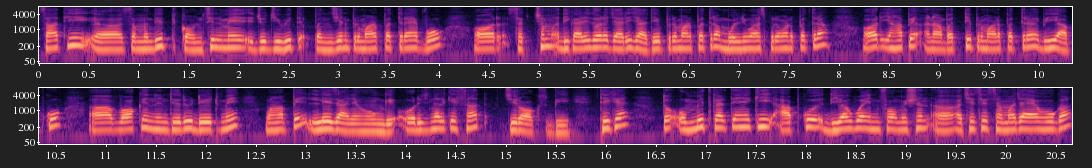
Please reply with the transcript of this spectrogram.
साथ ही संबंधित काउंसिल में जो जीवित पंजीयन प्रमाण पत्र है वो, और सक्षम अधिकारी द्वारा जारी जातीय प्रमाण पत्र, मूल निवास प्रमाण पत्र, और यहाँ पे अनापत्ति प्रमाण पत्र भी आपको वॉक इन इंटरव्यू डेट में वहाँ पे ले जाने होंगे। ओरिजिनल के साथ जीरोक्स भी, ठीक है? तो उम्मीद करते हैं कि आपको दिया हुआ इन्फॉर्मेशन अच्छे से समझ आया होगा।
